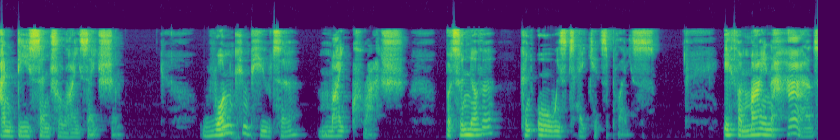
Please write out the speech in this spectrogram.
and decentralization. One computer might crash, but another can always take its place. If a miner had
